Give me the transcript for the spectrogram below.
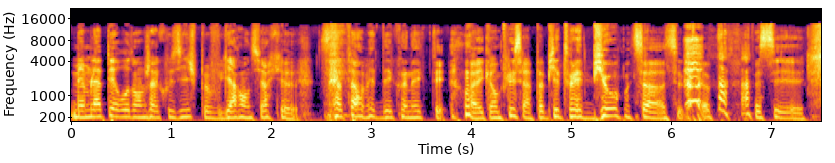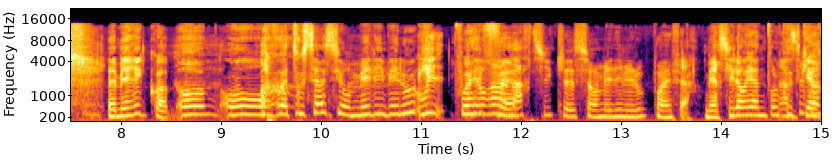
Même l'apéro dans le jacuzzi, je peux vous garantir que ça permet de déconnecter. Avec en plus un papier toilette bio, ça, c'est l'Amérique, quoi. On, on voit tout ça sur Mélimélouk. Oui, il y aura un article sur melimelook.fr. Merci Lauriane pour le coup de cœur.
